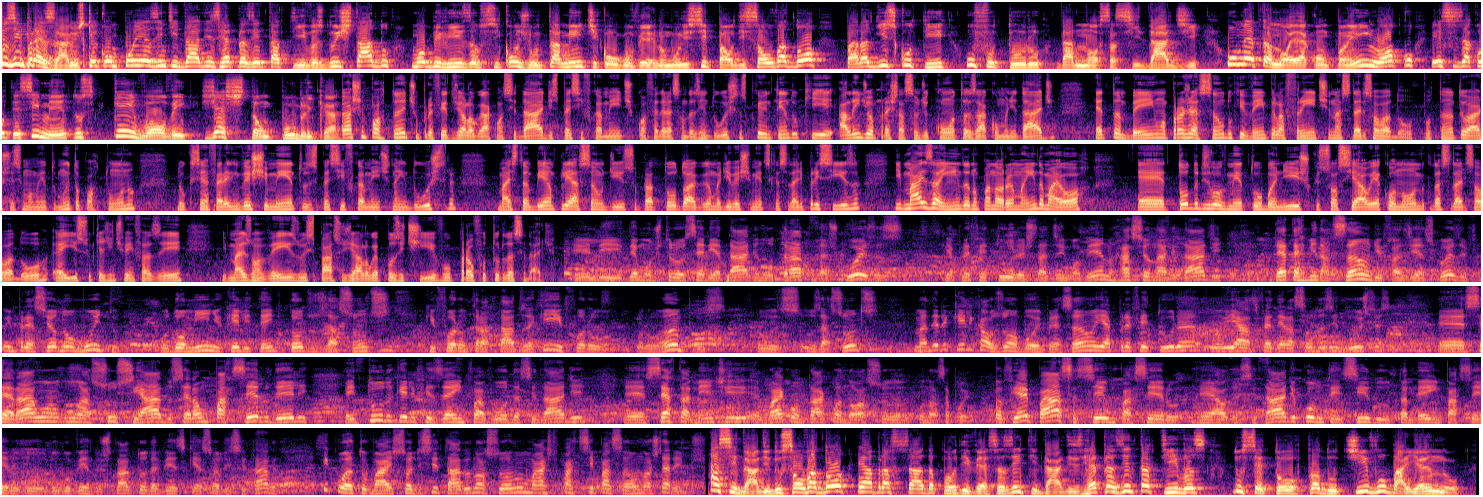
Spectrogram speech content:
Os empresários que compõem as entidades representativas do Estado mobilizam-se conjuntamente com o governo municipal de Salvador para discutir o futuro da nossa cidade. O Metanoia acompanha em loco esses acontecimentos que envolvem gestão pública. Eu acho importante o prefeito dialogar com a cidade, especificamente com a Federação das Indústrias, porque eu entendo que, além de uma prestação de contas à comunidade, é também uma projeção do que vem pela frente na cidade de Salvador. Portanto, eu acho esse momento muito oportuno no que se refere a investimentos especificamente na indústria, mas também a ampliação disso para toda a gama de investimentos que a cidade precisa e mais ainda, no panorama ainda maior, é, todo o desenvolvimento urbanístico, social e econômico da cidade de Salvador. É isso que a gente vem fazer e, mais uma vez, o espaço de diálogo é positivo para o futuro da cidade. Ele demonstrou seriedade no trato das coisas que a prefeitura está desenvolvendo, racionalidade, determinação de fazer as coisas. Impressionou muito o domínio que ele tem de todos os assuntos que foram tratados aqui, foram, foram amplos os, os assuntos de maneira que ele causou uma boa impressão e a Prefeitura e a Federação das Indústrias eh, será um, um, associado, será um parceiro dele em tudo que ele fizer em favor da cidade, eh, certamente vai contar com, nosso, com o nosso apoio. A FIEB passa a ser um parceiro real da cidade, como tem sido também parceiro do, do governo do Estado toda vez que é solicitada, e quanto mais solicitado nós somos, mais participação nós teremos. A cidade do Salvador é abraçada por diversas entidades representativas do setor produtivo baiano.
